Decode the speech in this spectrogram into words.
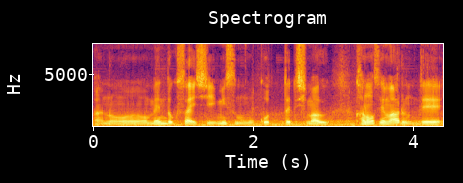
あの面倒くさいしミスも起こったりしまう可能性もあるんで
